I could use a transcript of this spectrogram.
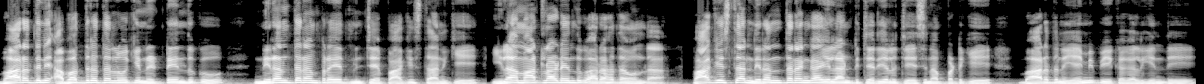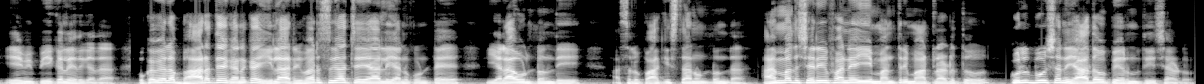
భారత్ని అభద్రతలోకి నెట్టేందుకు నిరంతరం ప్రయత్నించే పాకిస్తాన్కి ఇలా మాట్లాడేందుకు అర్హత ఉందా? పాకిస్తాన్ నిరంతరంగా ఇలాంటి చర్యలు చేసినప్పటికీ భారత్ను ఏమి పీకగలిగింది? ఏమీ పీకలేదు కదా. ఒకవేళ భారతే గనక ఇలా రివర్స్గా చేయాలి అనుకుంటే ఎలా ఉంటుంది? అసలు పాకిస్తాన్ ఉంటుందా? అహ్మద్ షరీఫ్ అనే ఈ మంత్రి మాట్లాడుతూ కుల్భూషణ్ యాదవ్ పేరును తీశాడు.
